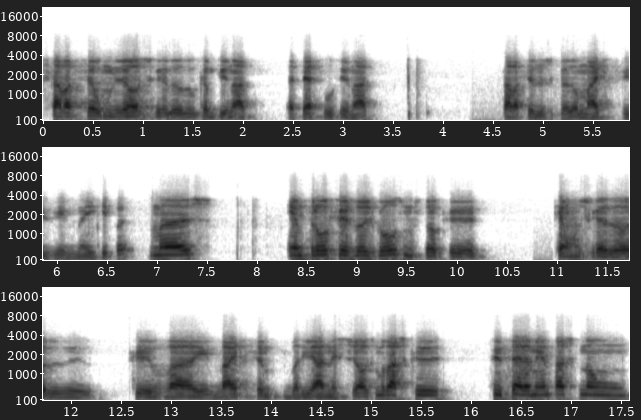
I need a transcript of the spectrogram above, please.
estava a ser o melhor jogador do campeonato até se lesionar. Estava a ser o jogador mais decisivo na equipa, mas entrou, fez dois gols, mostrou que, que é um jogador que vai, vai sempre brilhar nestes jogos, mas acho que, sinceramente, acho que não,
